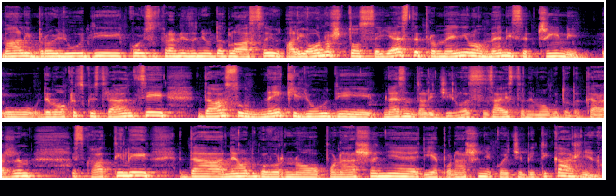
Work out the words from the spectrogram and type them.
mali broj ljudi koji su spremni za nju da glasaju, ali ono što se jeste promenilo, meni se čini u demokratskoj stranci da su neki ljudi, ne znam da li Đilas, zaista ne mogu to da kažem, shvatili da neodgovorno ponašanje je ponašanje koje će biti kažnjeno.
